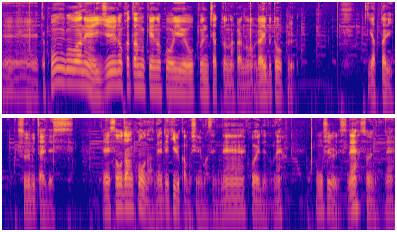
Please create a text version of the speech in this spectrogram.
えー、と今後はね移住の方向けのこういうオープンチャットの中のライブトークやったりするみたいです、えー、相談コーナーねできるかもしれませんね。声でのね。面白いですね。そういうのはね。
